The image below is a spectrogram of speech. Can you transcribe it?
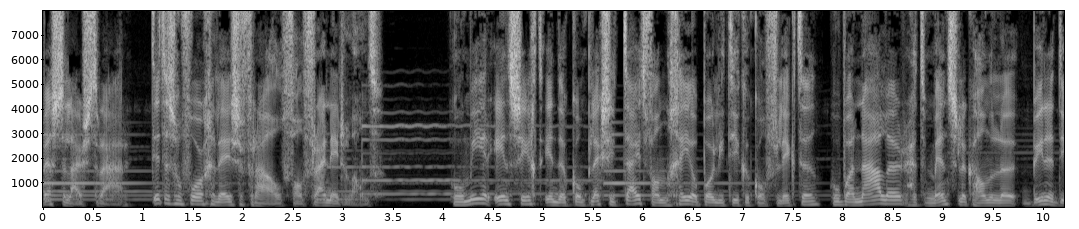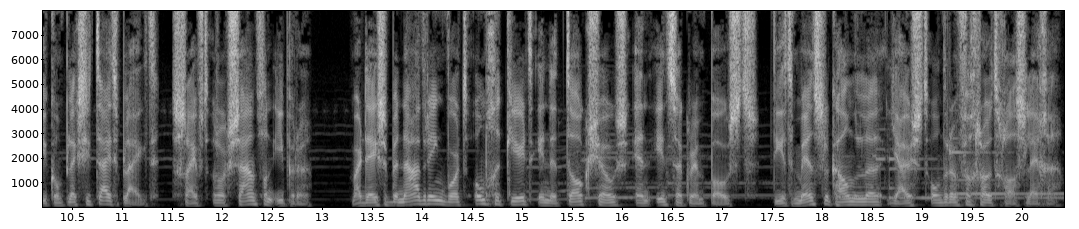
Beste luisteraar, dit is een voorgelezen verhaal van Vrij Nederland. Hoe meer inzicht in de complexiteit van geopolitieke conflicten, hoe banaler het menselijk handelen binnen die complexiteit blijkt, schrijft Roxaan van Iperen. Maar deze benadering wordt omgekeerd in de talkshows en Instagram-posts, die het menselijk handelen juist onder een vergrootglas leggen.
